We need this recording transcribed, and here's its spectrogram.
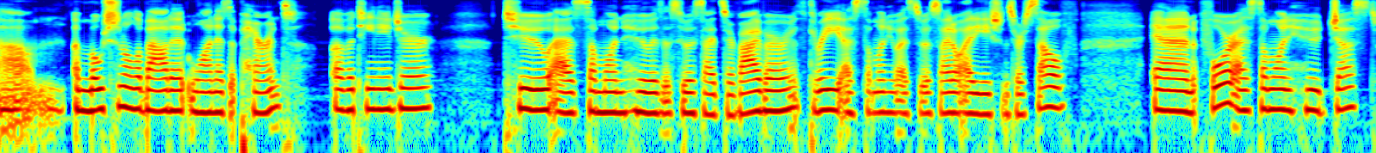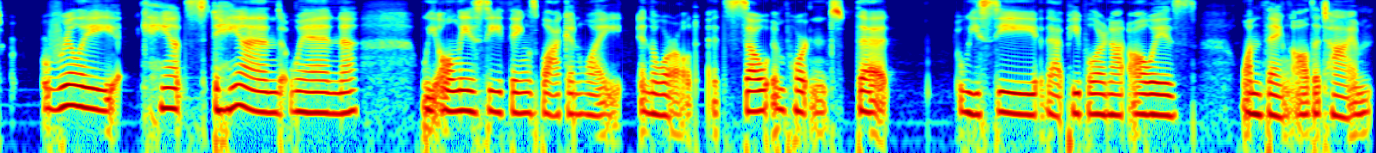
um, emotional about it. One, as a parent of a teenager, two, as someone who is a suicide survivor, three, as someone who has suicidal ideations herself, and four, as someone who just really can't stand when we only see things black and white in the world. It's so important that we see that people are not always one thing all the time,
